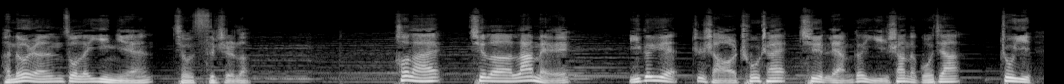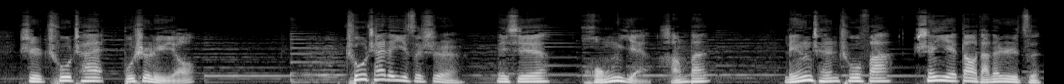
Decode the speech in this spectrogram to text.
很多人做了一年就辞职了。后来去了拉美，一个月至少出差去两个以上的国家。注意，是出差，不是旅游。出差的意思是那些红眼航班，凌晨出发，深夜到达的日子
